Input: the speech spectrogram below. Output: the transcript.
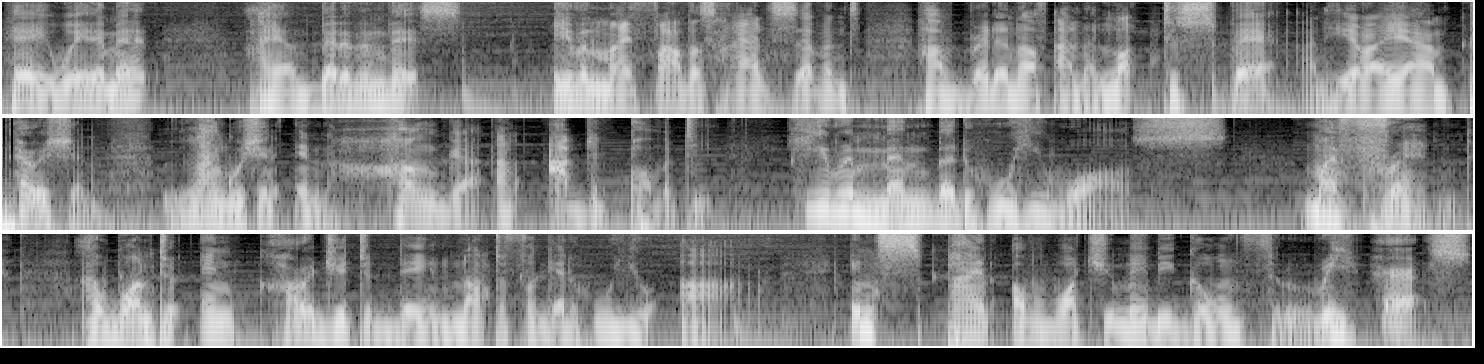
hey, wait a minute, I am better than this. Even my father's hired servants have bread enough and a lot to spare, and here I am perishing, languishing in hunger and abject poverty. He remembered who he was. My friend, I want to encourage you today not to forget who you are in spite of what you may be going through. Rehearse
